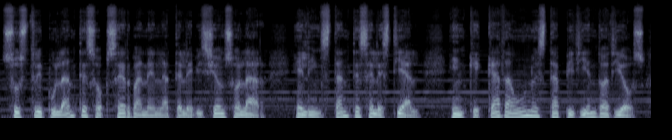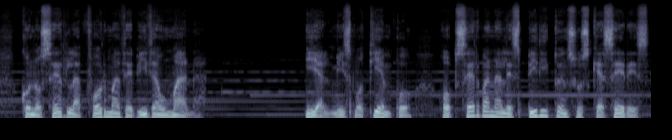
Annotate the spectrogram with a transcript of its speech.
Sus tripulantes observan en la televisión solar el instante celestial en que cada uno está pidiendo a Dios conocer la forma de vida humana y al mismo tiempo observan al Espíritu en sus quehaceres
